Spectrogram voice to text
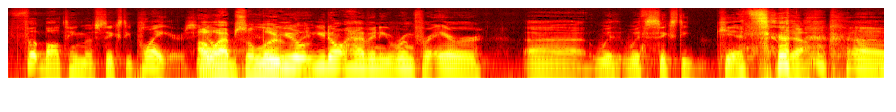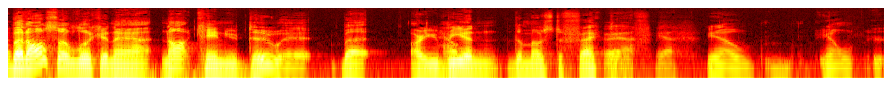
football team of sixty players. You oh, absolutely. you don't, you don't have any room for error uh, with with sixty kids. yeah. but also looking at not can you do it, but are you How- being the most effective? yeah, yeah. You know, you know,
